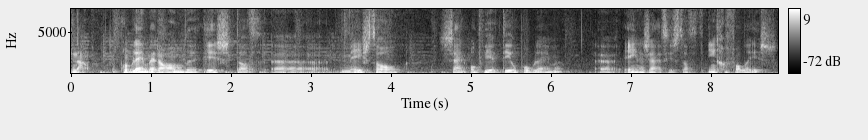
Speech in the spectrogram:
Nou, het probleem bij de handen is dat uh, meestal zijn ook weer deelproblemen. Uh, enerzijds is dat het ingevallen is,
